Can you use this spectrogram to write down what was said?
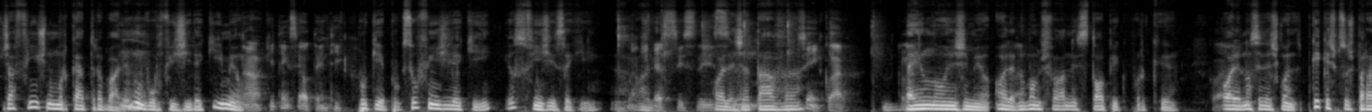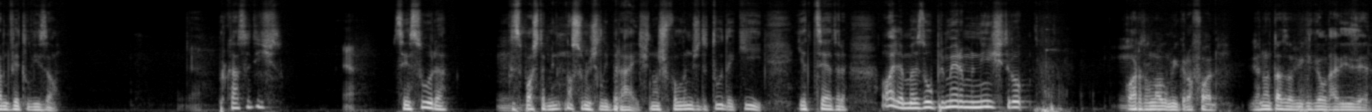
já finjo no mercado de trabalho, eu não vou fingir aqui, meu. Não, aqui tem que ser autêntico. Porquê? Porque se eu fingir aqui, eu se fingisse aqui, Não, olha, esquece isso disso. olha, já estava Sim, claro. bem longe, meu. Olha, não vamos falar nesse tópico porque, olha, não sei das quantas. Porquê que as pessoas pararam de ver televisão? Por causa disto. Yeah. Censura. Que supostamente nós somos liberais, nós falamos de tudo aqui e etc. Olha, mas o primeiro-ministro. Cortam logo o microfone, já não estás a ouvir o que é ele está a dizer.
